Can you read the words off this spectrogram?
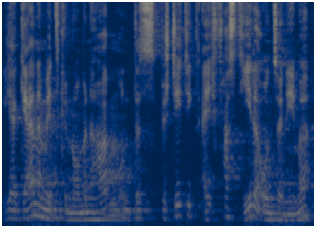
ja gerne mitgenommen haben, und das bestätigt eigentlich fast jeder Unternehmer,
